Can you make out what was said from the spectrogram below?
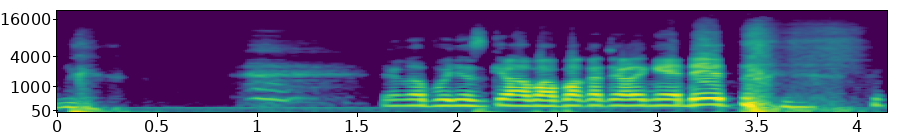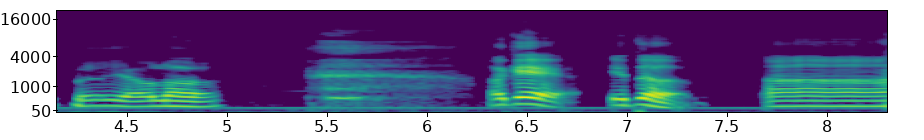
ini yang nggak punya skill apa apa kecuali ngedit ya Allah Oke, itu uh,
